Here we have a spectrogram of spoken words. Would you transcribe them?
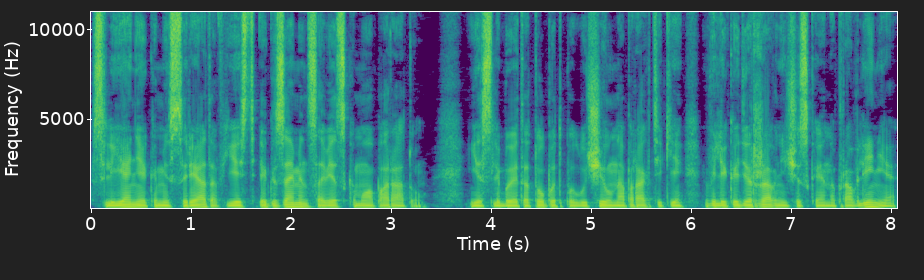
Слияние комиссариатов есть экзамен советскому аппарату. Если бы этот опыт получил на практике великодержавническое направление,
